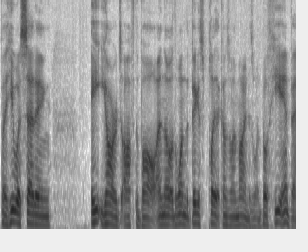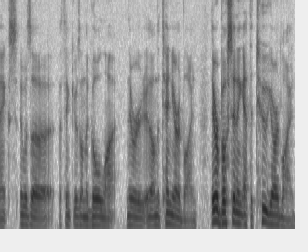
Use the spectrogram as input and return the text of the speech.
but he was setting eight yards off the ball. And the the one the biggest play that comes to my mind is when both he and Banks. It was a I think it was on the goal line. They were on the ten yard line. They were both sitting at the two yard line.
